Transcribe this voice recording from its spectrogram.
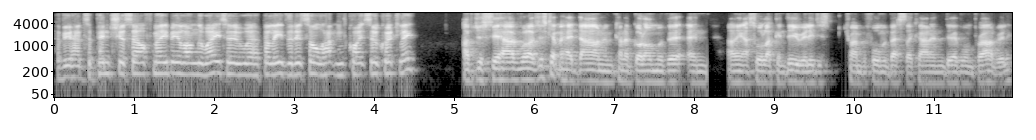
Have you had to pinch yourself maybe along the way to uh, believe that it's all happened quite so quickly? I've just yeah, well, I've just kept my head down and kind of got on with it, and I think that's all I can do really. Just try and perform the best I can and do everyone proud, really.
